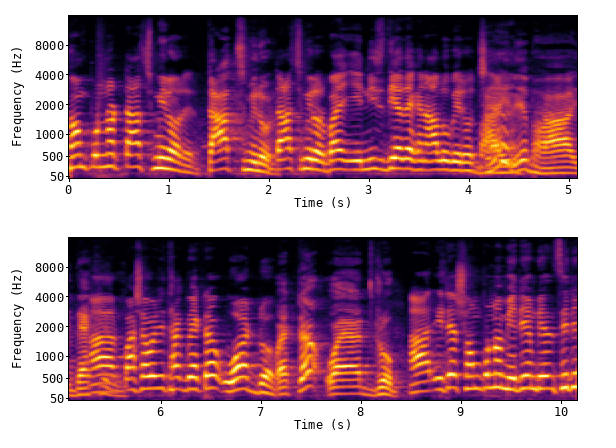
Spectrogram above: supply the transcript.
সম্পূর্ণ টাচ মিররের টাচ মিরর টাচ মিরর ভাই এই নিচ দিয়ে দেখেন আলো বের হচ্ছে ভাই হ্যাঁ? রে ভাই দেখেন। আর পাশাপাশি থাকবে একটা ওয়ার্ড্রপ একটা ওয়ারড্রোপ আর এটা সম্পূর্ণ মিডিয়াম ডেন্সিটি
